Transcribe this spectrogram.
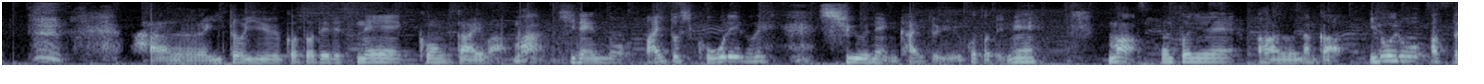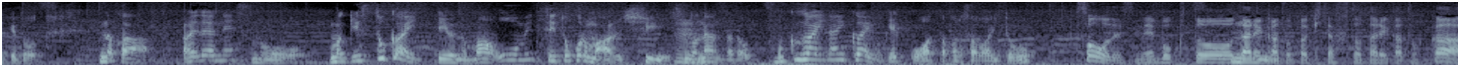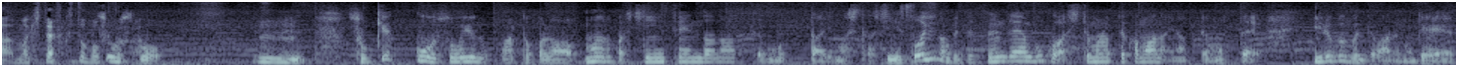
はい。ということでですね、今回は、まあ、記念の、毎年恒例のね、周年会ということでね、まあ、本当にね、あの、なんか、いろいろあったけど、なんか、あれだよね、その、まあ、ゲスト会っていうの、まあ、多めっていうところもあるし、その、うんなんだろう、僕がいない回も結構あったからさ、割と。そうですね。僕と誰かとか、北福と誰かとか、まあ、北福と僕とか。そうそう。うん、そう結構そういうのがあったから、まあ、なんか新鮮だなって思ってありましたし、そういうの別に全然僕はしてもらって構わないなって思っている部分ではあるので、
